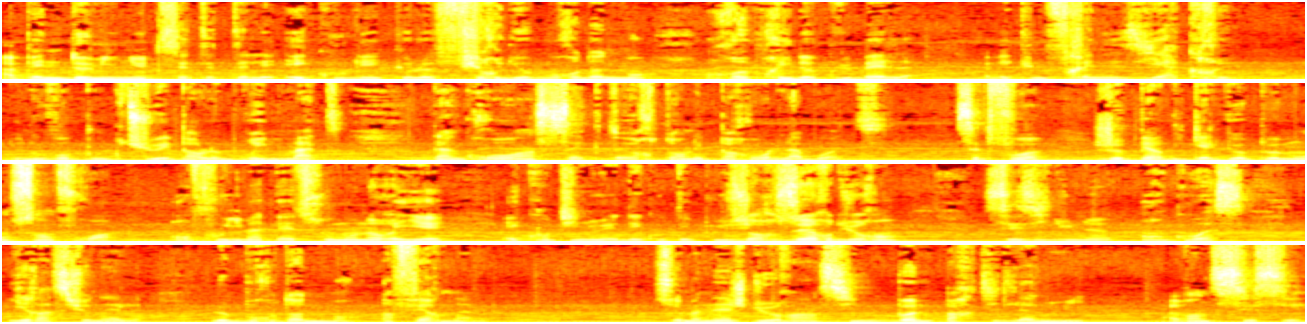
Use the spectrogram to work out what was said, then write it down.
À peine deux minutes s'étaient-elles écoulées que le furieux bourdonnement reprit de plus belle, avec une frénésie accrue, de nouveau ponctuée par le bruit mat d'un gros insecte heurtant les parois de la boîte. Cette fois, je perdis quelque peu mon sang-froid, enfouis ma tête sous mon oreiller et continuai d'écouter plusieurs heures durant, saisi d'une angoisse irrationnel le bourdonnement infernal. Ce manège dura ainsi une bonne partie de la nuit avant de cesser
